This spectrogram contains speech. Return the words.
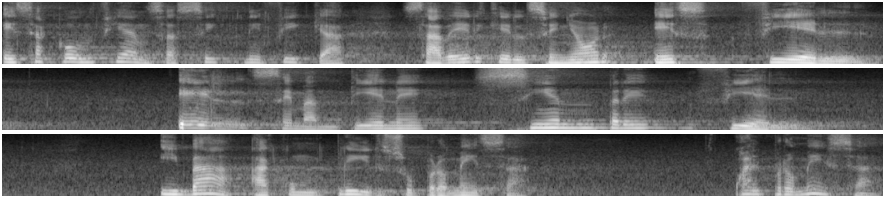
esa confianza significa saber que el Señor es fiel. Él se mantiene siempre fiel y va a cumplir su promesa. ¿Cuál promesa?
